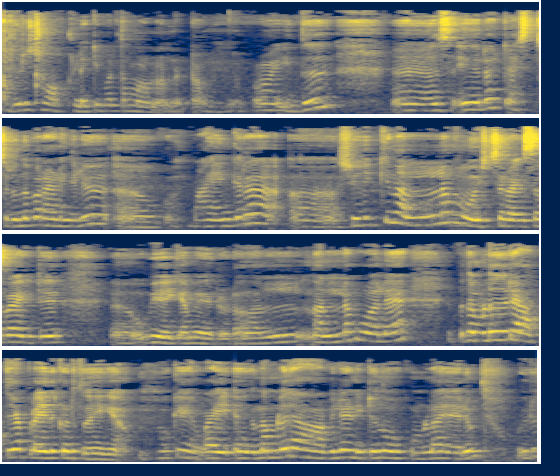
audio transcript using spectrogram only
ഇതൊരു ചോക്ലേറ്റ് പോലത്തെ മണമാണ് കേട്ടോ. അപ്പോൾ ഇത് ഇതിന്റെ ടെക്സ്റ്റർ എന്ന് പറയുകയാണെങ്കിൽ ഭയങ്കര ശരിക്കും നല്ല ഏഹ്, ഉപയോഗിക്കാൻ പറ്റും കേട്ടോ. നല്ല നല്ല പോലെ ഇപ്പം നമ്മൾ രാത്രി അപ്ലൈ ചെയ്ത് എടുത്തു കഴിക്കാം. ഓക്കെ നമ്മൾ രാവിലെ എണീറ്റ് നോക്കുമ്പോഴായാലും ഒരു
